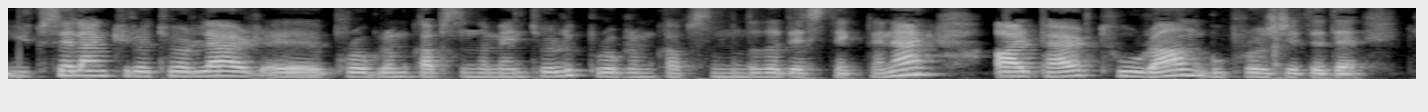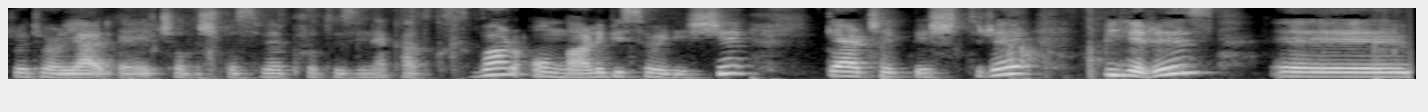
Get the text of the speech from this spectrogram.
Yükselen Küratörler e, programı kapsamında, mentorluk programı kapsamında da desteklenen Alper Turan bu projede de küratöryel e, çalışması ve protezine katkısı var. Onlarla bir söyleşi gerçekleştirebiliriz e,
